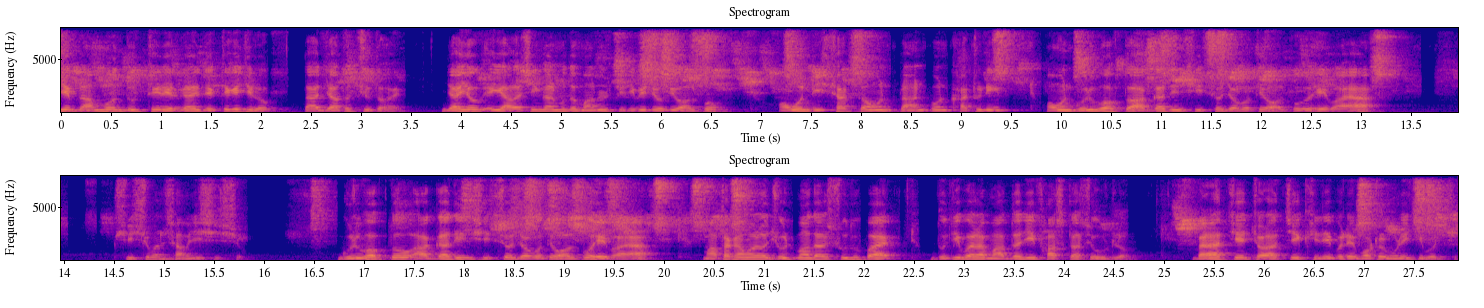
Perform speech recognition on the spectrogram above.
যে ব্রাহ্মণ দূর থেকে রেলগাড়ি দেখতে গেছিল তার যাতচ্যুত হয়। যাই হোক, এই আলাসিঙ্গার মতো মানুষ পৃথিবীতে অতি অল্প। অমন নিঃস্বার্থ, অমন প্রাণপণ খাটুনি, অমন গুরুভক্ত আজ্ঞাধীন শিষ্য জগতে অল্প হে ভায়া শিষ্য মানে স্বামীজি শিষ্য। গুরুভক্ত আজ্ঞাধীন শিষ্য জগতে অল্প হে ভায়া মাথা কামানো ঝুট মাদার শুধু পায় ধুতিপাড়া মাদ্রাজি ফার্স্ট ক্লাসে উঠল। বেড়াচ্ছে, চড়াচ্ছে, খিদে পেলে মটর মুড়ি চিবোচ্ছে।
